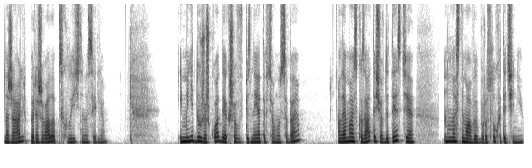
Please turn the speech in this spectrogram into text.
на жаль, переживала психологічне насилля. І мені дуже шкода, якщо ви впізнаєте в цьому себе. Але я маю сказати, що в дитинстві ну, у нас нема вибору, слухати чи ні.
